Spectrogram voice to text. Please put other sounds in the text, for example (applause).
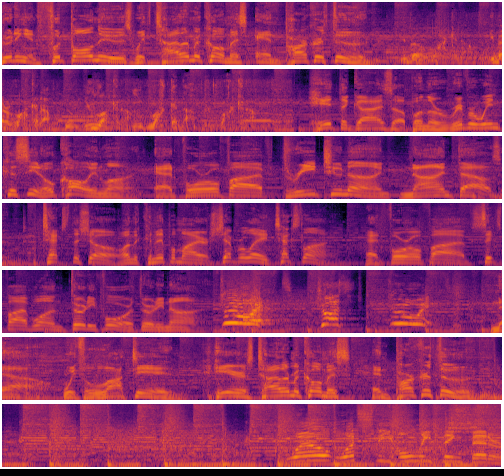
Recruiting and football news with Tyler McComas and Parker Thune. You better lock it up. You better lock it up. No, you lock it up. You lock it up. Lock it up. Hit the guys up on the Riverwind Casino calling line at 405 329 9000. Text the show on the Knippelmier Chevrolet text line at 405 651 3439. Do it! Just do it! Now, with Locked In, here's Tyler McComas and Parker Thune. Well, what's the only thing better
